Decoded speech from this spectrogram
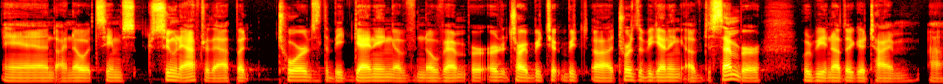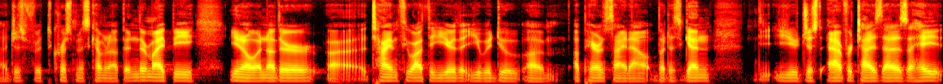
And I know it seems soon after that, but towards the beginning of November, or sorry, be, be, uh, towards the beginning of December would be another good time uh, just for Christmas coming up. And there might be, you know, another uh, time throughout the year that you would do um, a parents' night out. But again, you just advertise that as a hey,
